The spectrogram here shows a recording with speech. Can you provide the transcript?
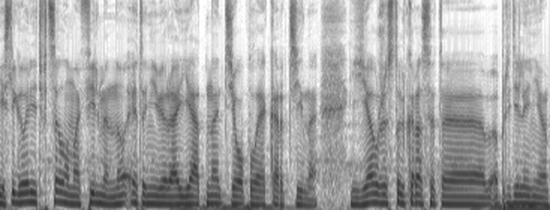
Если говорить в целом о фильме, но это невероятно теплая картина. Я уже столько раз это определение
